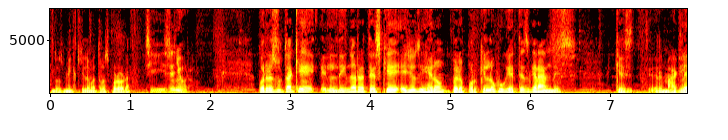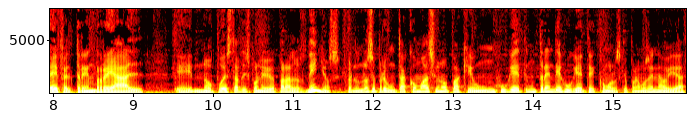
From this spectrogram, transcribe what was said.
2000 kilómetros por hora. Sí, señor. Pues resulta que el digno de RT es que ellos dijeron, pero ¿por qué los juguetes grandes, que es el maglev, el tren real, eh, no puede estar disponible para los niños. Pero uno se pregunta cómo hace uno para que un juguete, un tren de juguete, como los que ponemos en Navidad,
